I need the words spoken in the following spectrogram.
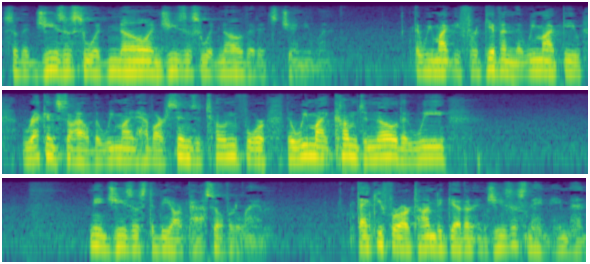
so that Jesus would know and Jesus would know that it's genuine that we might be forgiven, that we might be reconciled, that we might have our sins atoned for, that we might come to know that we need Jesus to be our Passover lamb. Thank you for our time together. In Jesus' name, amen.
